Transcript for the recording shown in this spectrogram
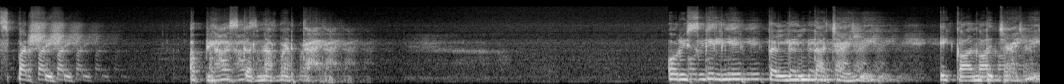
स्पर्श अभ्यास करना पड़ता है। और इसके लिए तल्लीनता चाहिए एकांत चाहिए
